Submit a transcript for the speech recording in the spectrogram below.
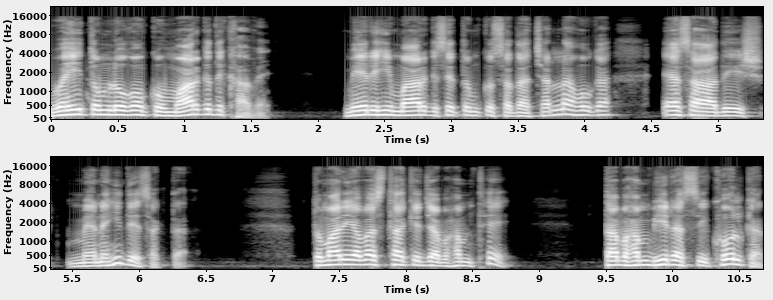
वही तुम लोगों को मार्ग दिखावें। मेरे ही मार्ग से तुमको सदा चलना होगा, ऐसा आदेश मैं नहीं दे सकता। तुम्हारी अवस्था के जब हम थे, तब हम भी रस्सी खोलकर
